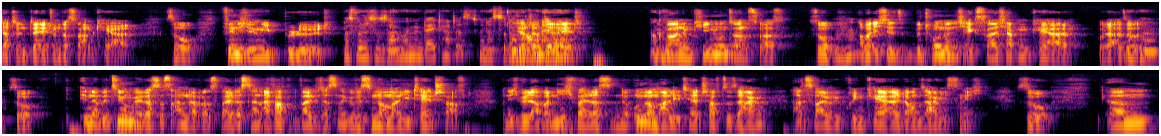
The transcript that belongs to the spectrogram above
hatte ein Date und das war ein Kerl. So, finde ich irgendwie blöd. Was würdest du sagen, wenn du ein Date hattest? Wenn das zu deinem Ich hatte ein? Date. Wir waren im Kino und sonst was. So, Mhm. aber ich betone nicht extra, ich habe einen Kerl. Oder also Okay. so. In der Beziehung wäre das was anderes, weil das dann einfach, weil das eine gewisse Normalität schafft. Und ich will aber nicht, weil das eine Unnormalität schafft, zu sagen, ach, es war im Übrigen ein Kerl, darum sage ich es nicht. So. Ähm,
